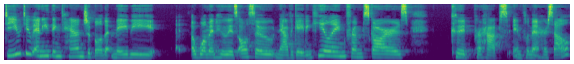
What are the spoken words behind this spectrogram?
Do you do anything tangible that maybe a woman who is also navigating healing from scars could perhaps implement herself?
